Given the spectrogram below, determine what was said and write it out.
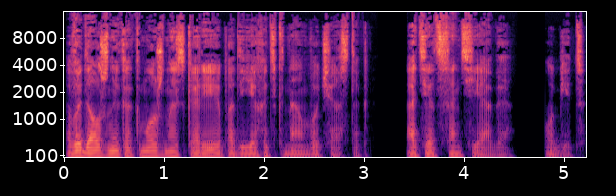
«Вы должны как можно скорее подъехать к нам в участок. Отец Сантьяго убит».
